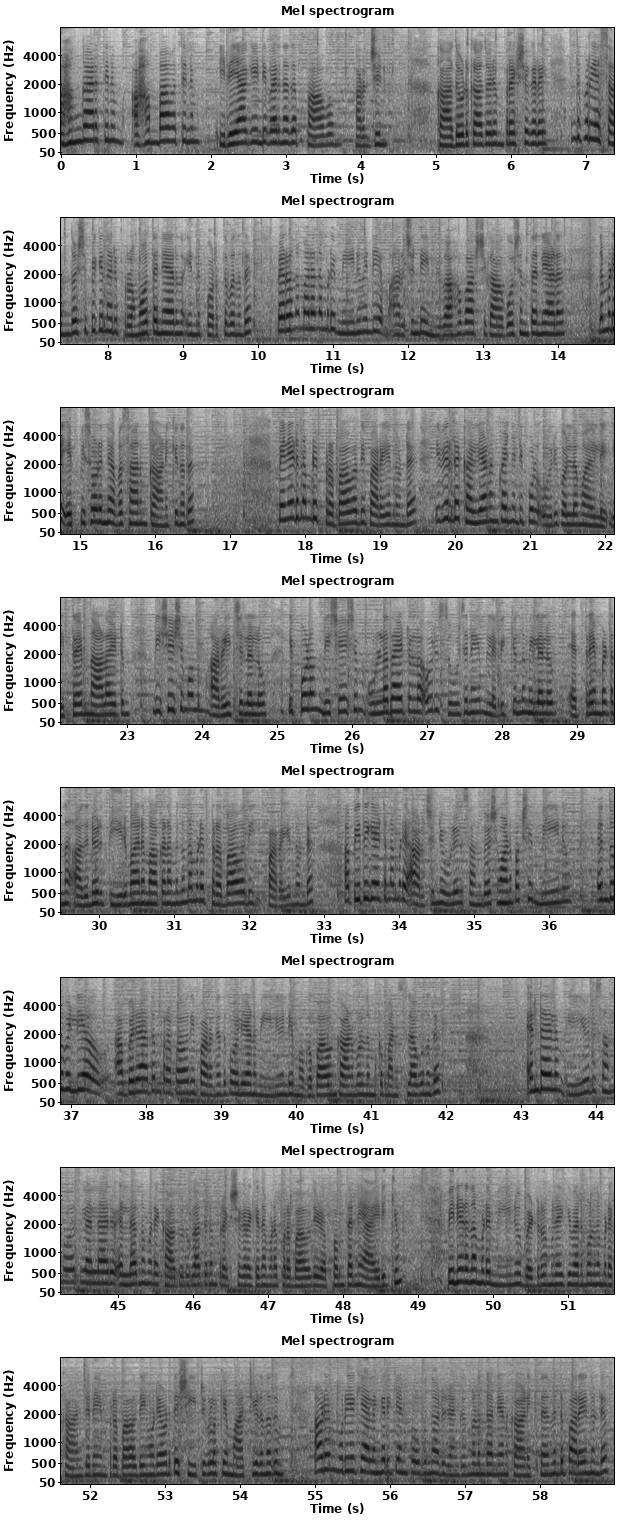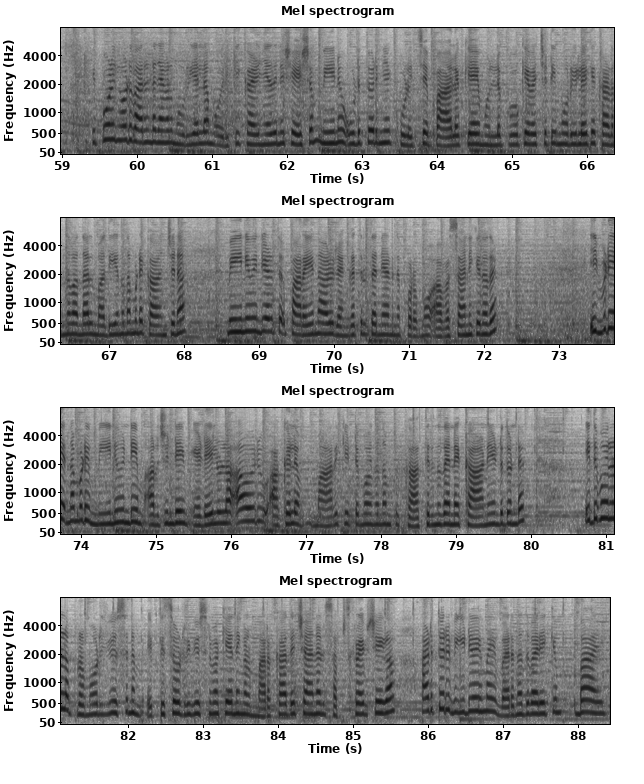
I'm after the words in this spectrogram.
അഹങ്കാരത്തിനും അഹംഭാവത്തിനും ഇരയാകേണ്ടി വരുന്നത് പാവം അർജുൻ. കാതോട് കാതോരം പ്രേക്ഷകരെ എന്താ പറയുക സന്തോഷിപ്പിക്കുന്ന ഒരു പ്രൊമോ തന്നെയായിരുന്നു ഇന്ന് പുറത്തു വന്നത്. വേറൊന്നുമല്ല നമ്മുടെ മീനുവിന്റെയും അർജുന്റെയും വിവാഹ വാർഷിക ആഘോഷം തന്നെയാണ് നമ്മുടെ എപ്പിസോഡിന്റെ അവസാനം കാണിക്കുന്നത്. പിന്നീട് നമ്മുടെ പ്രഭാവതി പറയുന്നുണ്ട് ഇവരുടെ കല്യാണം കഴിഞ്ഞിട്ട് ഇപ്പോൾ ഒരു കൊല്ലമായില്ലേ? ഇത്രയും നാളായിട്ടും വിശേഷമൊന്നും അറിയിച്ചില്ലല്ലോ. ഇപ്പോഴും വിശേഷം ഉള്ളതായിട്ടുള്ള ഒരു സൂചനയും ലഭിക്കുന്നുമില്ലല്ലോ. എത്രയും പെട്ടെന്ന് അതിനൊരു തീരുമാനമാക്കണമെന്ന് നമ്മുടെ പ്രഭാവതി പറയുന്നുണ്ട്. അപ്പോൾ ഇത് കേട്ട് നമ്മുടെ അർജുന്റെ ഉള്ളിൽ സന്തോഷമാണ്. പക്ഷേ മീനു എന്തോ വലിയ അപരാധം പ്രഭാവതി പറഞ്ഞതുപോലെയാണ് മീനുവിന്റെ മുഖഭാവം കാണുമ്പോൾ നമുക്ക് മനസ്സിലാകുന്നത്. എന്തായാലും ഈ ഒരു സംഭവത്തിൽ എല്ലാവരും എല്ലാം നമ്മുടെ കാതുടുകാത്തരം പ്രേക്ഷകരൊക്കെ നമ്മുടെ പ്രഭാവതിയുടെ ഒപ്പം തന്നെ ആയിരിക്കും. പിന്നീട് നമ്മുടെ മീനു ബെഡ്റൂമിലേക്ക് വരുമ്പോൾ നമ്മുടെ കാഞ്ചനയും പ്രഭാവതിയും കൂടി അവിടുത്തെ ഷീറ്റുകളൊക്കെ മാറ്റിയിടുന്നതും അവിടെ മുറിയൊക്കെ അലങ്കരിക്കാൻ പോകുന്ന ഒരു രംഗങ്ങളും തന്നെയാണ് കാണിക്കുന്നത് എന്നിട്ട് പറയുന്നുണ്ട് ഇപ്പോൾ ഇങ്ങോട്ട് വരേണ്ട ഞങ്ങൾ മുറിയെല്ലാം ഒരുക്കി കഴിഞ്ഞതിന് ശേഷം മീനു ഉടുത്തൊരിഞ്ഞ് കുളിച്ച് പാലൊക്കെ മുല്ലപ്പൂവൊക്കെ വെച്ചിട്ട് ഈ മുറിയിലേക്ക് കടന്നു വന്നാൽ മതിയെന്ന് നമ്മുടെ കാഞ്ചന മീനുവിന്റെ അടുത്ത് പറയുന്ന ആ ഒരു രംഗത്തിൽ തന്നെയാണ് ഇന്ന് പുറമോ അവസാനിക്കുന്നത്. ഇവിടെ നമ്മുടെ മീനുവിന്റെയും അർജുന്റെയും ഇടയിലുള്ള ആ ഒരു അകലം മാറിക്കിട്ടുമോ എന്ന് നമുക്ക് കാത്തിരുന്ന് തന്നെ കാണേണ്ടതുണ്ട്. ഇതുപോലുള്ള പ്രൊമോ റിവ്യൂസിനും എപ്പിസോഡ് റിവ്യൂസിനുമൊക്കെ നിങ്ങൾ മറക്കാതെ ചാനൽ സബ്സ്ക്രൈബ് ചെയ്യുക. അടുത്തൊരു വീഡിയോയുമായി വരുന്നത് വരേക്കും. ബൈ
